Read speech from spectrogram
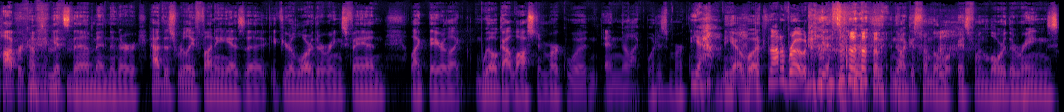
Hopper comes and gets them, and then they're have this really funny as a if you're a Lord of the Rings fan, like they are like Will got lost in Mirkwood, and they're like, what is Mirkwood?" Yeah. yeah, well, That's not a road. Yes. and they're like, it's from the it's from Lord of the Rings,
